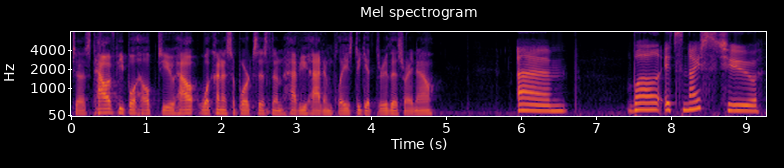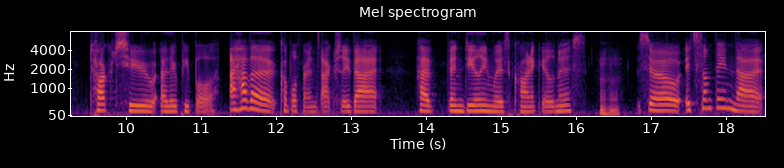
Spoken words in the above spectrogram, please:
just how have people helped you? How, what kind of support system have you had in place to get through this right now? Um, well, it's nice to talk to other people. I have a couple friends actually that have been dealing with chronic illness. Mm-hmm. So it's something that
